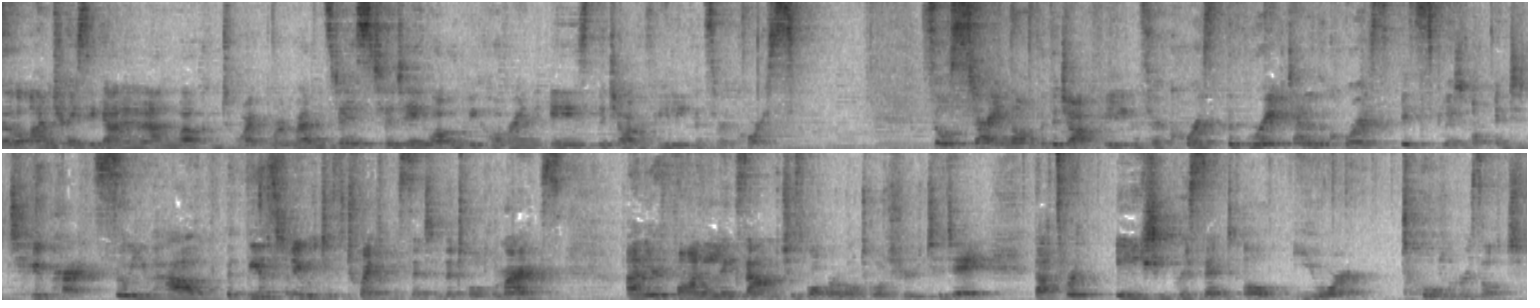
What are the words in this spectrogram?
So I'm Tracy Gannon and welcome to Whiteboard Wednesdays. Today what we'll be covering is the Geography Leaving Cert course. So starting off with the Geography Leaving Cert course, the breakdown of the course is split up into two parts. So you have the field study which is 20% of the total marks and your final exam which is what we're going to go through today. That's worth 80% of your total result.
